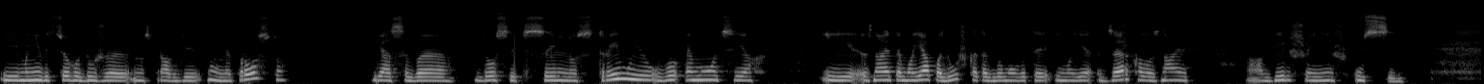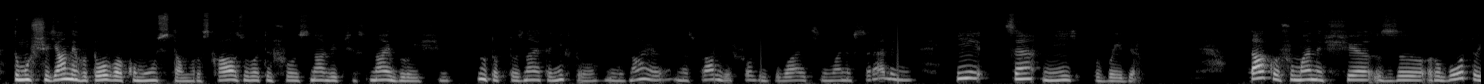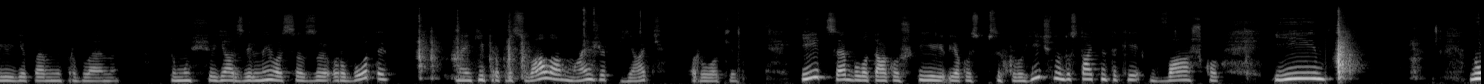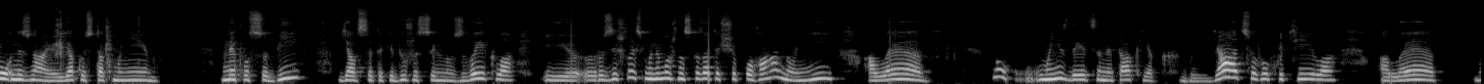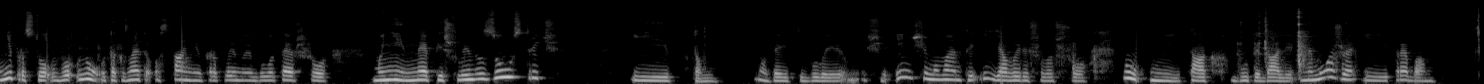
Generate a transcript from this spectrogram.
і мені від цього дуже насправді ну, непросто. Я себе досить сильно стримую в емоціях. І знаєте, моя подушка, так би мовити, і моє дзеркало знають більше, ніж усі. Тому що я не готова комусь там розказувати щось, навіть найближчим. Ну, тобто, знаєте, ніхто не знає насправді, що відбувається в мене всередині, і це мій вибір. Також у мене ще з роботою є певні проблеми, тому що я звільнилася з роботи, на якій пропрацювала майже 5 років. І це було також і якось психологічно достатньо таки важко. І, ну, не знаю, якось так мені не по собі. Я все-таки дуже сильно звикла. І розійшлись ми не можна сказати, що погано, ні. Але ну, мені здається, не так, як би я цього хотіла. Але мені просто ну, так, знаєте, останньою краплиною було те, що мені не пішли на зустріч, і там ну, деякі були ще інші моменти, і я вирішила, що ну ні, так бути далі не може, і треба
